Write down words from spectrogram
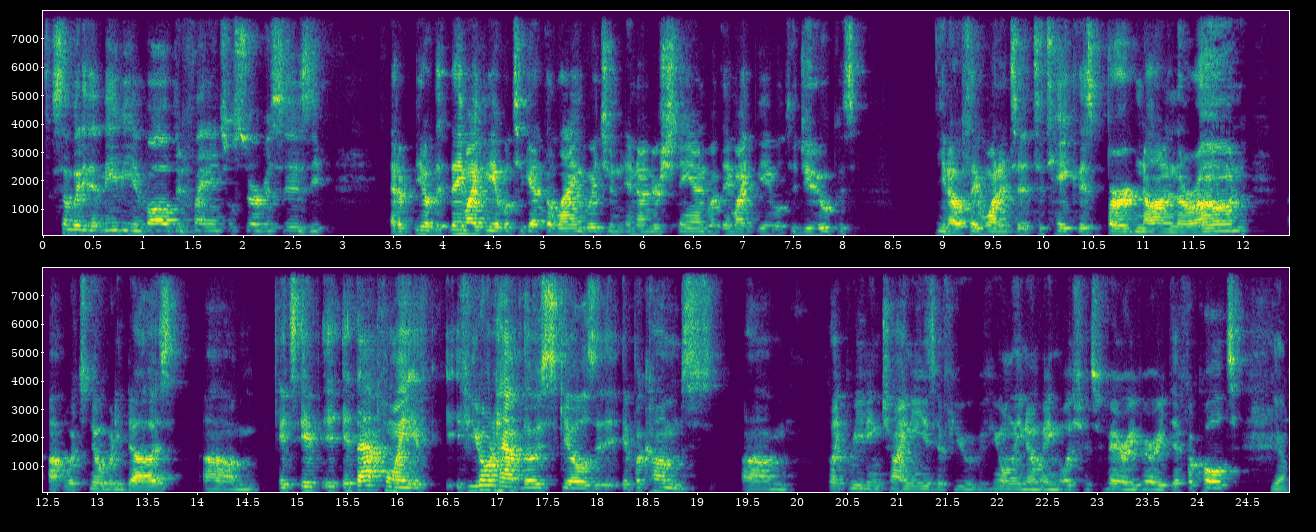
somebody that may be involved in financial services. At a, you know, they might be able to get the language and, and understand what they might be able to do because, you know, if they wanted to, to take this burden on in their own, uh, which nobody does, um, it's it, it, at that point if if you don't have those skills, it, it becomes um, like reading Chinese if you if you only know English. It's very very difficult. Yeah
